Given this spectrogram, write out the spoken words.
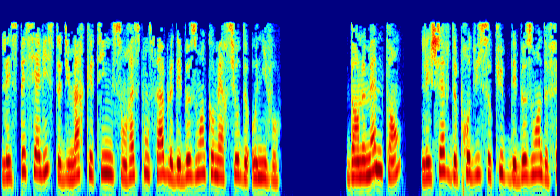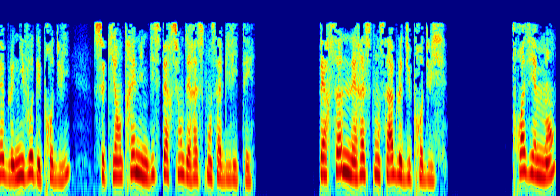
Les spécialistes du marketing sont responsables des besoins commerciaux de haut niveau. Dans le même temps, les chefs de produits s'occupent des besoins de faible niveau des produits, ce qui entraîne une dispersion des responsabilités. Personne n'est responsable du produit. Troisièmement,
